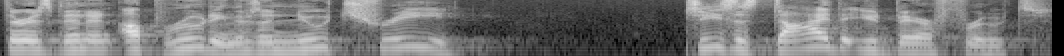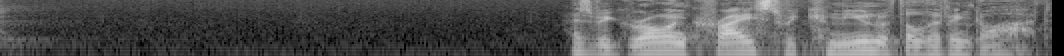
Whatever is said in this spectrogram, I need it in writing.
There has been an uprooting, there's a new tree. Jesus died that you'd bear fruit. As we grow in Christ, we commune with the living God.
